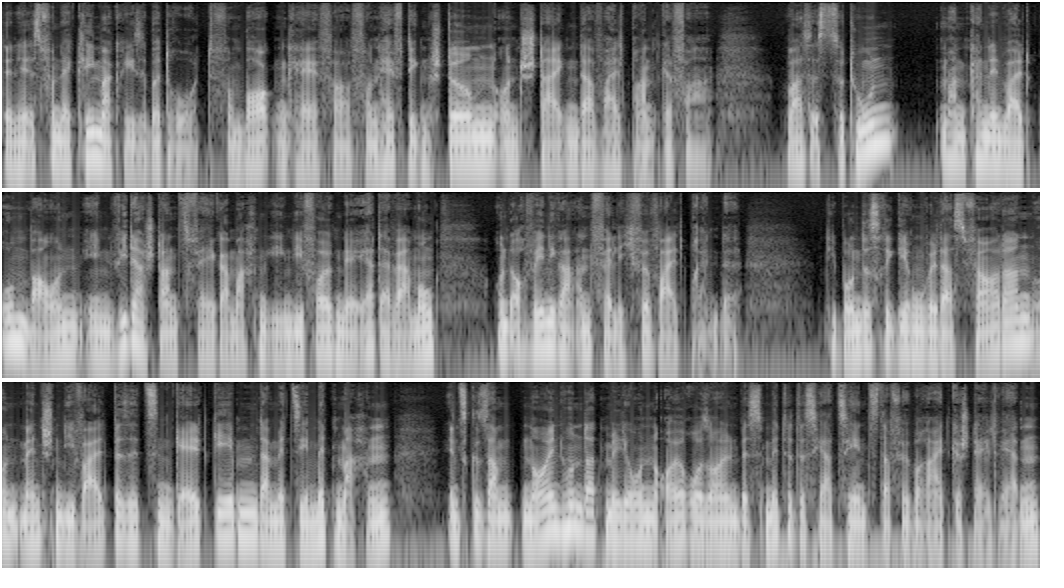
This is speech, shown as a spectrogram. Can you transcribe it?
denn er ist von der Klimakrise bedroht, vom Borkenkäfer, von heftigen Stürmen und steigender Waldbrandgefahr. Was ist zu tun? Man kann den Wald umbauen, ihn widerstandsfähiger machen gegen die Folgen der Erderwärmung und auch weniger anfällig für Waldbrände. Die Bundesregierung will das fördern und Menschen, die Wald besitzen, Geld geben, damit sie mitmachen. Insgesamt 900 Millionen Euro sollen bis Mitte des Jahrzehnts dafür bereitgestellt werden.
